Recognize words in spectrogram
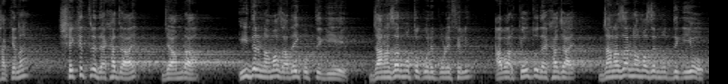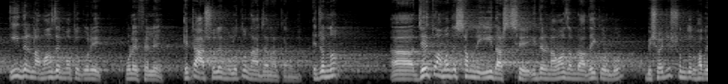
থাকে না। সেক্ষেত্রে দেখা যায় যে আমরা ঈদের নামাজ আদায় করতে গিয়ে জানাজার মতো করে পড়ে ফেলি। আবার কেউ তো দেখা যায় জানাজার নামাজের মধ্যে গিয়েও ঈদের নামাজের মতো করে পড়ে ফেলে। এটা আসলে মূলত না জানার কারণে। এজন্য যেহেতু আমাদের সামনে ঈদ আসছে, ঈদের নামাজ আমরা আদায় করব, বিষয়টি সুন্দরভাবে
